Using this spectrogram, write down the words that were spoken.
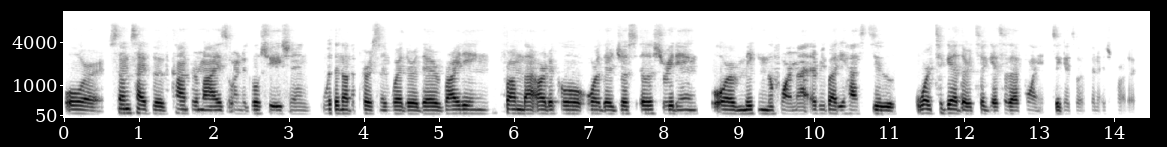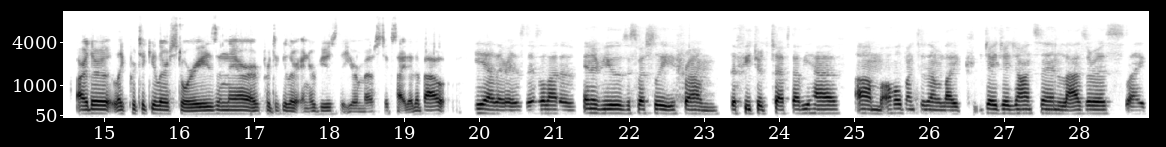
or some type of compromise or negotiation with another person, whether they're writing from that article or they're just illustrating or making the format. Everybody has to work together to get to that point, to get to a finished product. Are there like particular stories in there or particular interviews that you're most excited about? Yeah, there is. There's a lot of interviews, especially from the featured chefs that we have. Um, a whole bunch of them, like JJ Johnson, Lazarus, like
